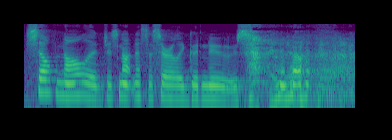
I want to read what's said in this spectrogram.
self knowledge is not necessarily good news, you know.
